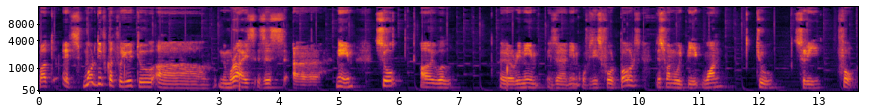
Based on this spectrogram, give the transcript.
but it's more difficult for you to uh, memorize this uh, name. So I will uh, rename the name of these four boards. This one will be one two three four.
